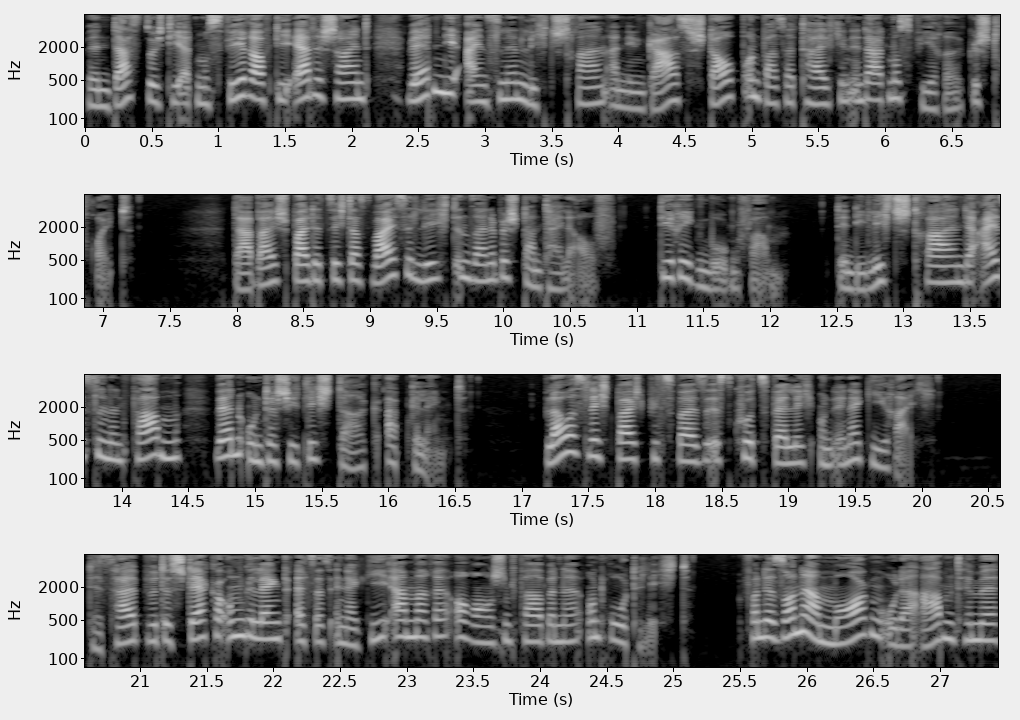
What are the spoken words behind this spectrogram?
Wenn das durch die Atmosphäre auf die Erde scheint, werden die einzelnen Lichtstrahlen an den Gas-, Staub- und Wasserteilchen in der Atmosphäre gestreut. Dabei spaltet sich das weiße Licht in seine Bestandteile auf, die Regenbogenfarben denn die Lichtstrahlen der einzelnen Farben werden unterschiedlich stark abgelenkt. Blaues Licht beispielsweise ist kurzwellig und energiereich. Deshalb wird es stärker umgelenkt als das energieärmere orangefarbene und rote Licht. Von der Sonne am Morgen- oder Abendhimmel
